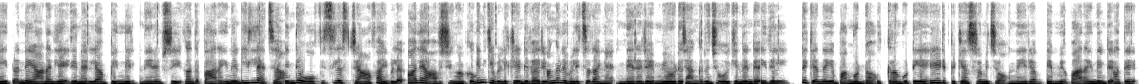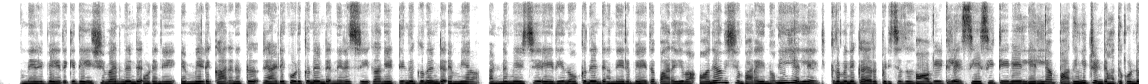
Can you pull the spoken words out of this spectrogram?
നീ തന്നെയാണല്ലേ ഇതിനെല്ലാം പിന്നിൽ? നേരം ശ്രീകാന്ത് പറയുന്നുണ്ട് ഇല്ല അച്ഛാ എന്റെ ഓഫീസിലെ സ്റ്റാഫ് ഇവൾ. പല ആവശ്യങ്ങൾക്കും എനിക്ക് വിളിക്കേണ്ടി വരും. അങ്ങനെ വിളിച്ചതാ ഞാൻ. നേരം രമ്യയോട് ശങ്കരൻ ചോദിക്കുന്നുണ്ട് ഇതിൽ എന്തെങ്കിലും പങ്കുണ്ടോ? വിക്രം കുട്ടിയെ പീഡിപ്പിക്കാൻ ശ്രമിച്ചോ? നേരം രമ്യ പറയുന്നുണ്ട് അതെ നേരെ വേദയ്ക്ക് ദേഷ്യം വരുന്നുണ്ട്. ഉടനെ രമ്യയുടെ കരണത്ത് ഒരു അടി കൊടുക്കുന്നുണ്ട്. നേരെ ശ്രീകാന്ത് എട്ടി നിൽക്കുന്നുണ്ട്. രമ്യ കണ്ണും വീഴ്ച വേദിയെ നോക്കുന്നുണ്ട്. അന്നേരം വേദ പറയുക അനാവശ്യം പറയുന്നു. നീയല്ലേ വിക്രമിനെ കയറി പിടിച്ചത്? ആ വീട്ടിലെ സി സി ടി വിയിൽ എല്ലാം പതിഞ്ഞിട്ടുണ്ട്. അതുകൊണ്ട്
